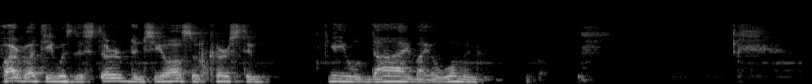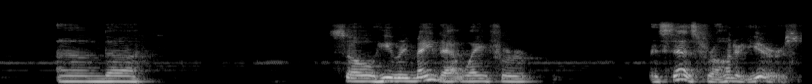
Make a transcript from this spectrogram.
Parvati was disturbed, and she also cursed him. He will die by a woman. Uh, so he remained that way for it says for 100 years.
